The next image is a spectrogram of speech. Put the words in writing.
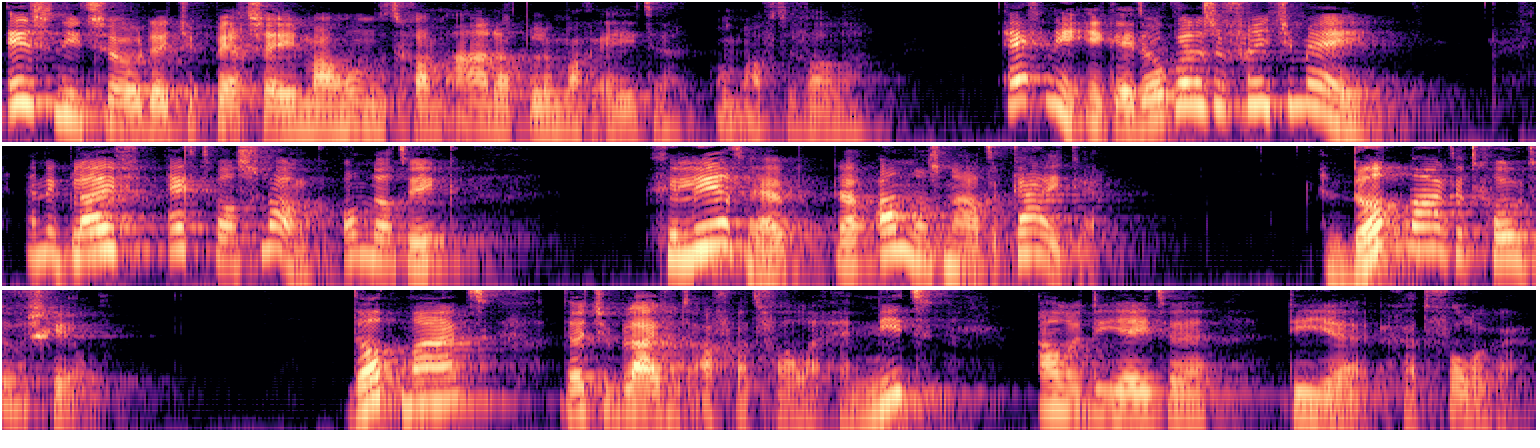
is niet zo dat je per se maar 100 gram aardappelen mag eten om af te vallen. Echt niet. Ik eet ook wel eens een frietje mee. En ik blijf echt wel slank, omdat ik geleerd heb daar anders naar te kijken. En dat maakt het grote verschil. Dat maakt dat je blijvend af gaat vallen en niet alle diëten die je gaat volgen.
